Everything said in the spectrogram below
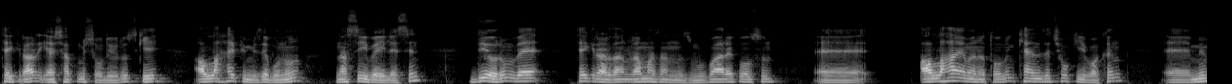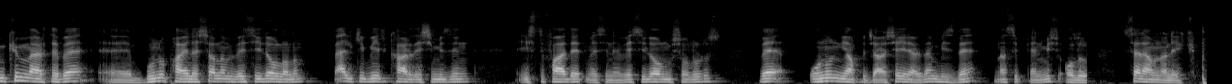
tekrar yaşatmış oluyoruz ki Allah hepimize bunu nasip eylesin diyorum ve tekrardan Ramazanınız mübarek olsun. Ee, Allah'a emanet olun. Kendinize çok iyi bakın. Ee, mümkün mertebe e, bunu paylaşalım, vesile olalım. Belki bir kardeşimizin istifade etmesine vesile olmuş oluruz ve onun yapacağı şeylerden biz de nasiplenmiş oluruz. Selamun Aleyküm.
